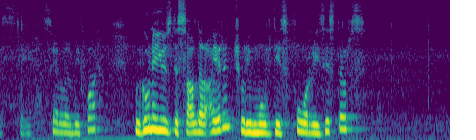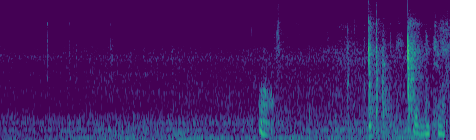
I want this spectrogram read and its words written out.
just say, say a little before. We're going to use the solder iron to remove these four resistors. Oh. Turn it off.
